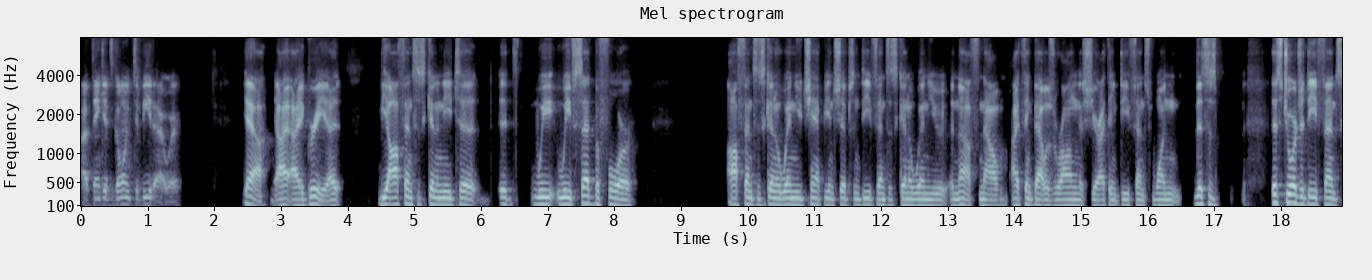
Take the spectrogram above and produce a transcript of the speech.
I think it's going to be that way. Yeah, I, I agree. I, the offense is going to need to. It, we we've said before. Offense is going to win you championships, and defense is going to win you enough. Now, I think that was wrong this year. I think defense won. This is this Georgia defense.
